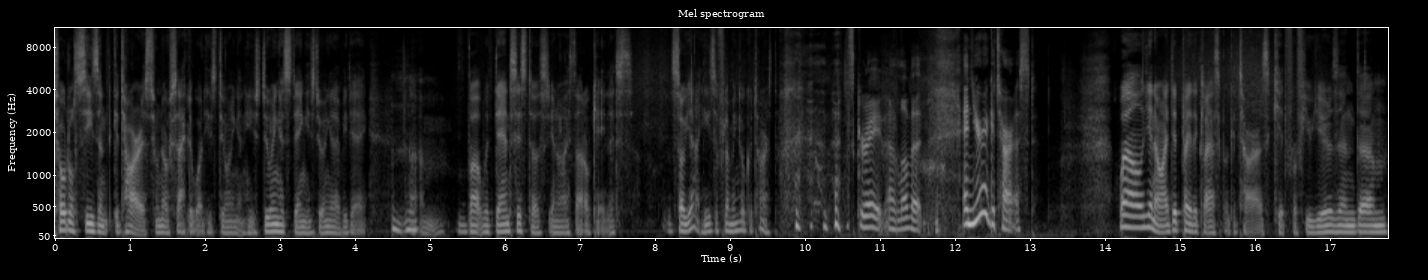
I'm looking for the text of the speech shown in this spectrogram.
total seasoned guitarist who knows exactly what he's doing and he's doing his thing. He's doing it every day. Mm-hmm. Um, but with Dan Sistos, you know, I thought, okay, let's. So yeah, he's a flamingo guitarist. That's great. I love it. And you're a guitarist. Well, you know, I did play the classical guitar as a kid for a few years, and um,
